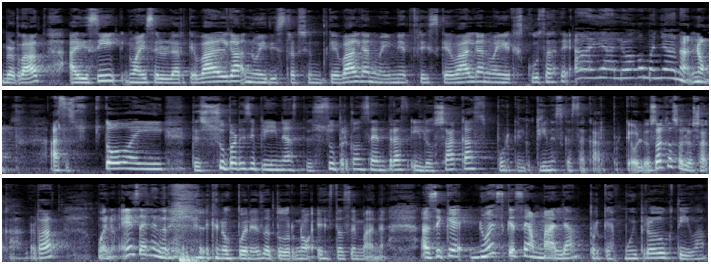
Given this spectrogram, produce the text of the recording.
¿verdad? Ahí sí, no hay celular que valga, no hay distracción que valga, no hay Netflix que valga, no hay excusas de, ah, ya, lo hago mañana. No, haces todo ahí, te súper disciplinas, te súper concentras y lo sacas porque lo tienes que sacar, porque o lo sacas o lo sacas, ¿verdad? Bueno, esa es la energía que nos pone Saturno esta semana. Así que no es que sea mala, porque es muy productiva,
